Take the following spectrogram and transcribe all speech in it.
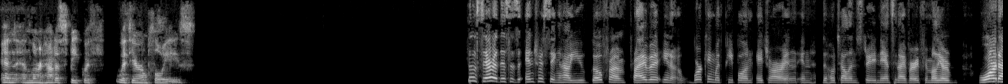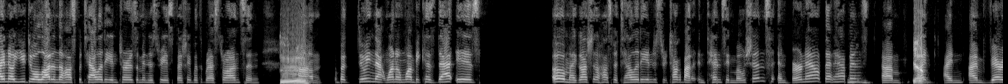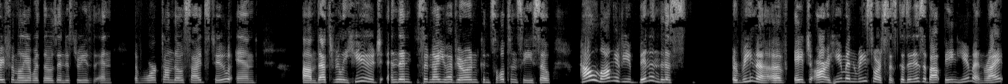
and, and learn how to speak with, with your employees. So Sara, this is interesting how you go from private, you know, working with people in HR in, in the hotel industry. Nancy and I are very familiar. Ward, I know you do a lot in the hospitality and tourism industry, especially with restaurants and, mm-hmm. um, but doing that one on one because that is oh my gosh, the hospitality industry, talk about intense emotions and burnout that happens. Mm-hmm. Um, yep. I, I, I'm very familiar with those industries and have worked on those sides too. And, um, that's really huge. And then, so now you have your own consultancy. So how long have you been in this arena of HR, human resources? Cause it is about being human, right?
